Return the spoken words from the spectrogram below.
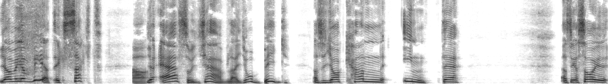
ja, men jag vet exakt. ja. Jag är så jävla jobbig. Alltså jag kan inte... Alltså jag sa ju,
